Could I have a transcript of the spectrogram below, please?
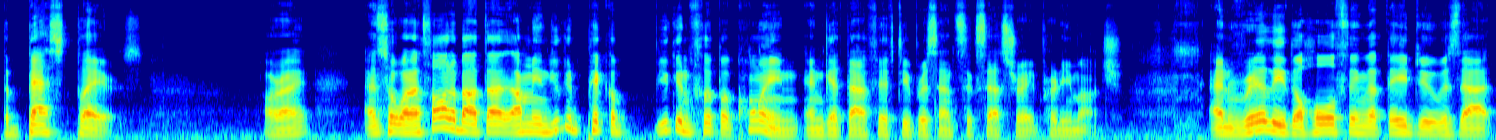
The best players. All right? And so when I thought about that, I mean, you can pick a you can flip a coin and get that 50% success rate pretty much. And really the whole thing that they do is that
